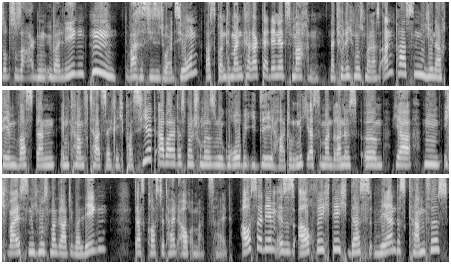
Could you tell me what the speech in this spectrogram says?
sozusagen überlegen, hm, was ist die Situation? Was könnte mein Charakter denn jetzt machen? Natürlich muss man das anpassen, je nachdem, was dann im Kampf tatsächlich passiert, aber dass man schon mal so eine grobe Idee hat und nicht erst, wenn man dran ist, ähm, ja, hm, ich weiß nicht, muss mal gerade überlegen, das kostet halt auch immer Zeit. Außerdem ist es auch wichtig, dass während des Kampfes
